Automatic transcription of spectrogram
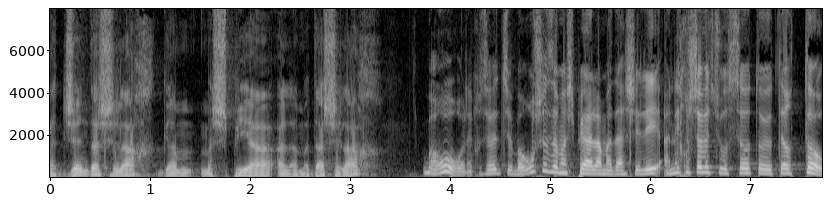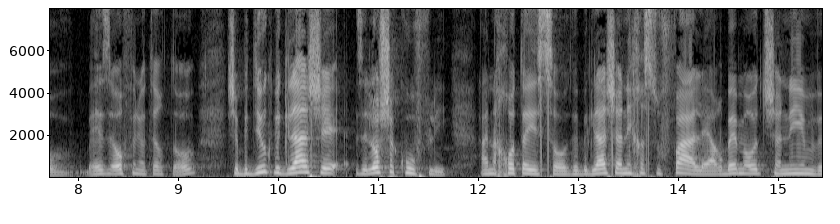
האג'נדה שלך גם משפיע על המדע שלך? ברור, אני חושבת שברור שזה משפיע על המדע שלי. אני חושבת שהוא עושה אותו יותר טוב. באיזה אופן יותר טוב? שבדיוק בגלל שזה לא שקוף לי, הנחות היסוד, ובגלל שאני חשופה להרבה מאוד שנים ו...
